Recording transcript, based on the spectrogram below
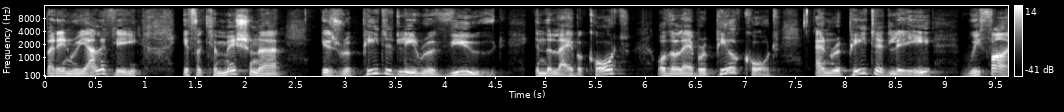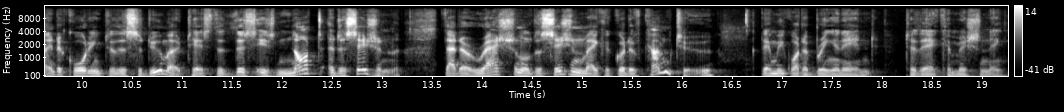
But in reality, if a commissioner is repeatedly reviewed in the Labour Court or the Labour Appeal Court, and repeatedly we find, according to the Sidumo test, that this is not a decision that a rational decision maker could have come to, then we've got to bring an end to their commissioning.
